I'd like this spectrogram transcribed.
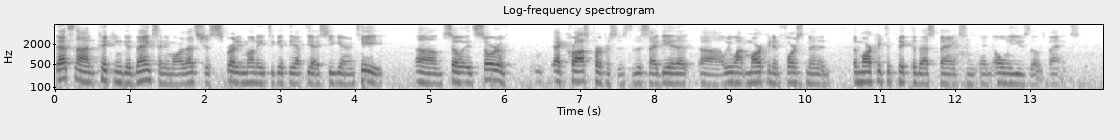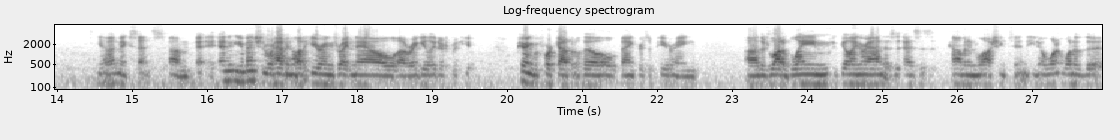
that's not picking good banks anymore. That's just spreading money to get the FDIC guarantee. Um, so it's sort of at cross purposes to this idea that uh, we want market enforcement and the market to pick the best banks and, and only use those banks. Yeah, that makes sense. Um, and you mentioned we're having a lot of hearings right now. Uh, regulators appearing before Capitol Hill, bankers appearing. Uh, there's a lot of blame going around, as, as is common in Washington. You know, one one of the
